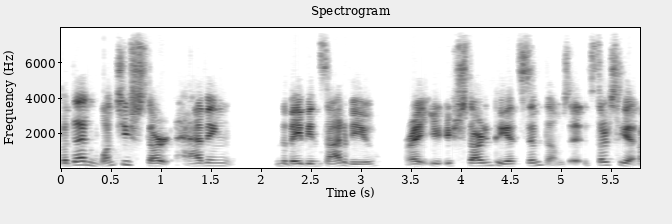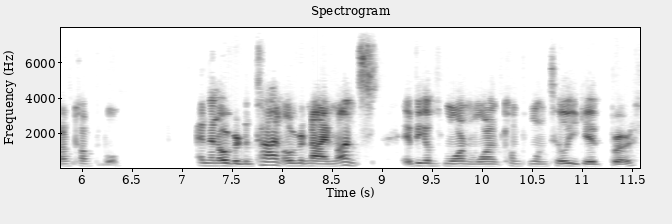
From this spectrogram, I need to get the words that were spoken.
But then once you start having the baby inside of you, right, you're starting to get symptoms. It starts to get uncomfortable. And then over the time, over nine months, it becomes more and more uncomfortable until you give birth,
